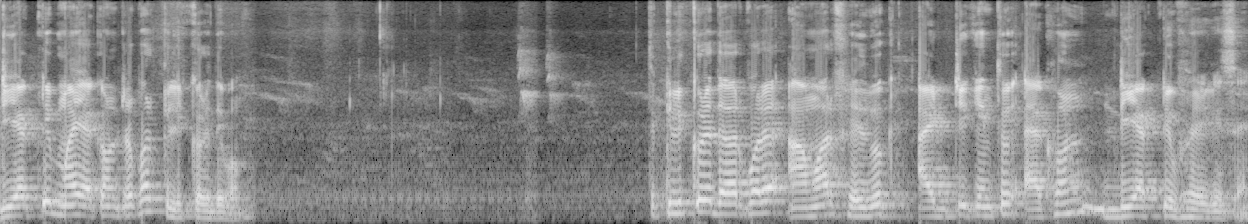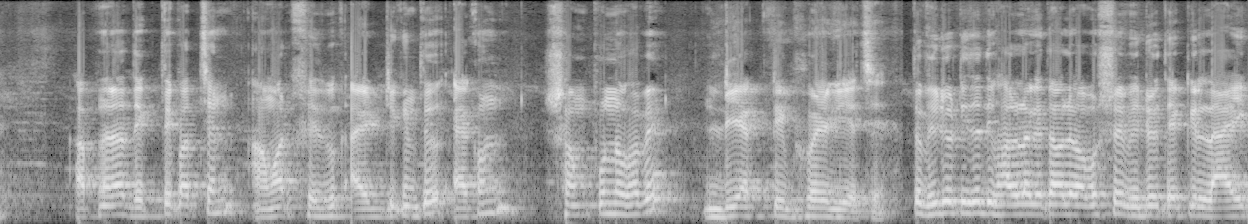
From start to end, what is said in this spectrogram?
ডিঅ্যাক্টিভ মাই অ্যাকাউন্টের উপর ক্লিক করে দেব। তো ক্লিক করে দেওয়ার পরে আমার ফেসবুক আইডিটি কিন্তু এখন ডিঅ্যাক্টিভ হয়ে গেছে। আপনারা দেখতে পাচ্ছেন আমার ফেসবুক আইডিটি কিন্তু এখন সম্পূর্ণভাবে ডিঅ্যাক্টিভ হয়ে গিয়েছে। তো ভিডিওটি যদি ভালো লাগে তাহলে অবশ্যই ভিডিওতে একটি লাইক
